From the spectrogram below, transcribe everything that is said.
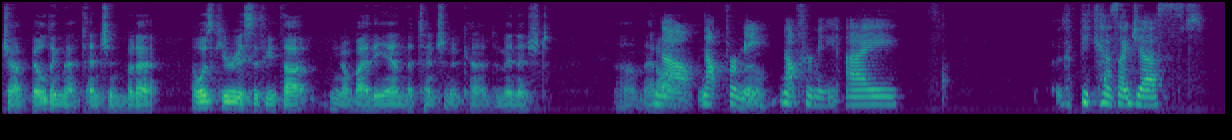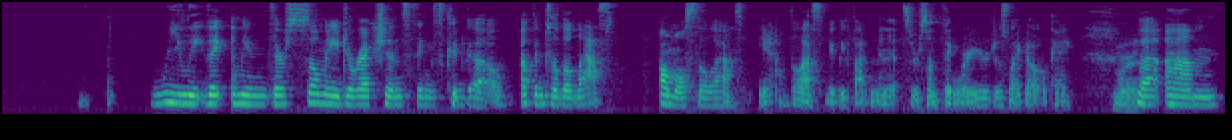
job building that tension, but I, I was curious if you thought, you know, by the end, the tension had kind of diminished um, at all. no, not for me, not for me. I because I just really like. I mean, there's so many directions things could go up until the last, almost the last, you know, the last maybe five minutes or something where you're just like, oh, okay. Right. But um,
